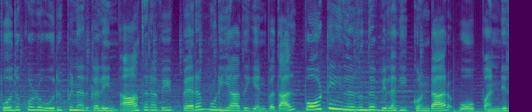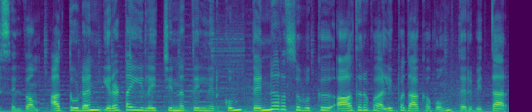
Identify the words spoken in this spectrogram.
பொதுக்குழு உறுப்பினர்களின் ஆதரவை பெற முடியாது என்பதால் போட்டியிலிருந்து விலகிக் கொண்டார் ஓ பன்னீர்செல்வம். அத்துடன் இரட்டை இலை சின்னத்தில் நிற்கும் தென்னரசுவுக்கு ஆதரவு அளிப்பதாகவும் தெரிவித்தார்.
